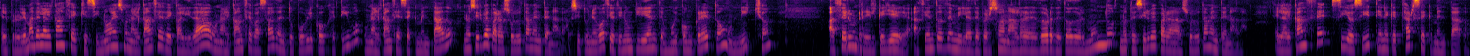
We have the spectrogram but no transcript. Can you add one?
El problema del alcance es que si no es un alcance de calidad, un alcance basado en tu público objetivo, un alcance segmentado, no sirve para absolutamente nada. Si tu negocio tiene un cliente muy concreto, un nicho, Hacer un reel que llegue a cientos de miles de personas alrededor de todo el mundo no te sirve para absolutamente nada. El alcance sí o sí tiene que estar segmentado.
